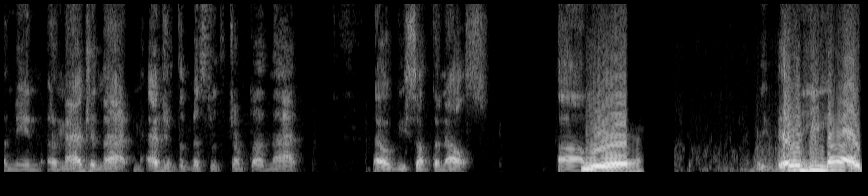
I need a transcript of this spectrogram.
I mean, imagine that. Imagine if the Misfits jumped on that. That would be something else. Um, yeah, it would be nice.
